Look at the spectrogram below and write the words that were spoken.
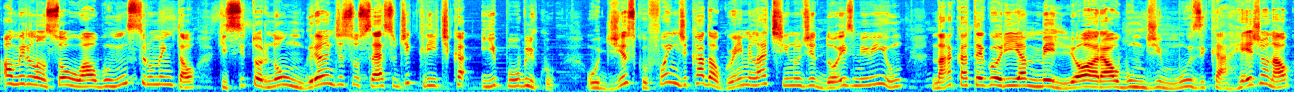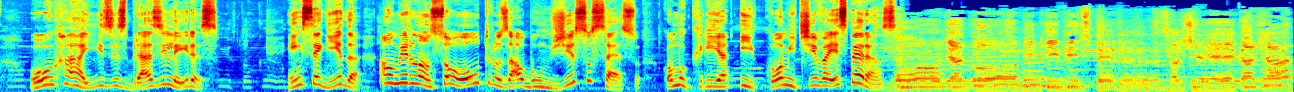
Almir lançou o álbum instrumental, que se tornou um grande sucesso de crítica e público. O disco foi indicado ao Grammy Latino de 2001, na categoria Melhor Álbum de Música Regional ou Raízes Brasileiras. Em seguida, Almir lançou outros álbuns de sucesso, como Cria e Comitiva Esperança. Onde a comitiva esperança chega já,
